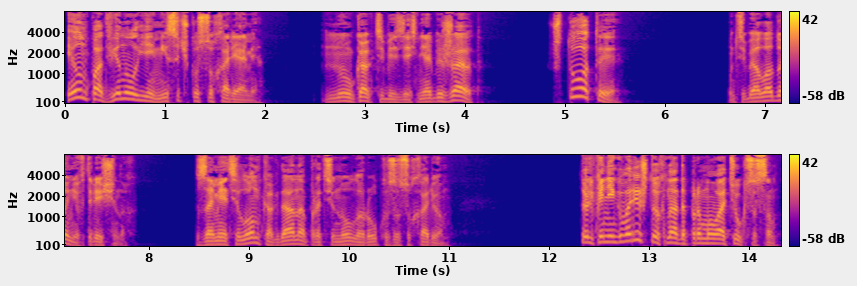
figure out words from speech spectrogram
И он подвинул ей мисочку с сухарями. «Ну, как тебе здесь, не обижают?» «Что ты?» «У тебя ладони в трещинах», — заметил он, когда она протянула руку за сухарем. «Только не говори, что их надо промывать уксусом»,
